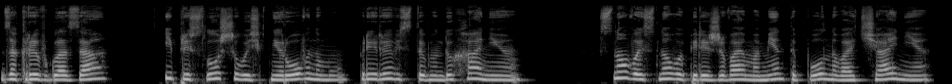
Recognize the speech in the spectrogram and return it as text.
закрыв глаза и прислушиваюсь к неровному, прерывистому дыханию, снова и снова переживая моменты полного отчаяния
